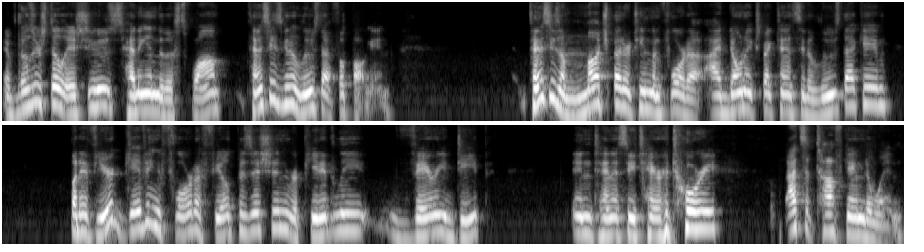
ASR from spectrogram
if those are still issues heading into the swamp, Tennessee's going to lose that football game. Tennessee's a much better team than Florida. I don't expect Tennessee to lose that game. But if you're giving Florida field position repeatedly very deep in Tennessee territory, that's a tough game to win.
